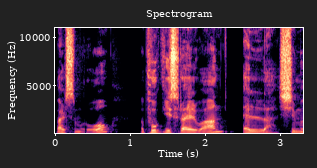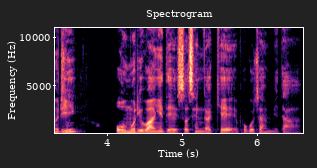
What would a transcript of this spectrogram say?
말씀으로 북이스라엘 왕 엘라 시므리 오므리 왕에 대해서 생각해 보고자 합니다.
